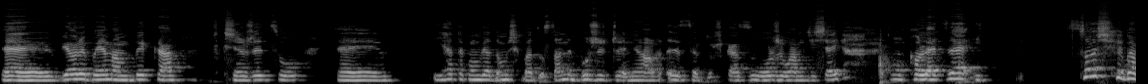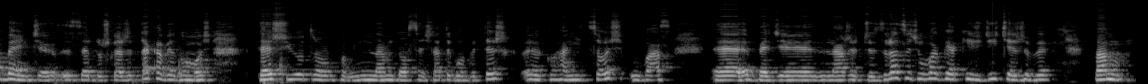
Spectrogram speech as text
e, biorę, bo ja mam byka w księżycu. E, ja taką wiadomość chyba dostanę, bo życzenia serduszka złożyłam dzisiaj koledze i coś chyba będzie serduszka, że taka wiadomość też jutro powinnam dostać, dlatego Wy też, e, kochani, coś u Was e, będzie na rzeczy. Zwracać uwagę, jak jeździcie, żeby Wam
